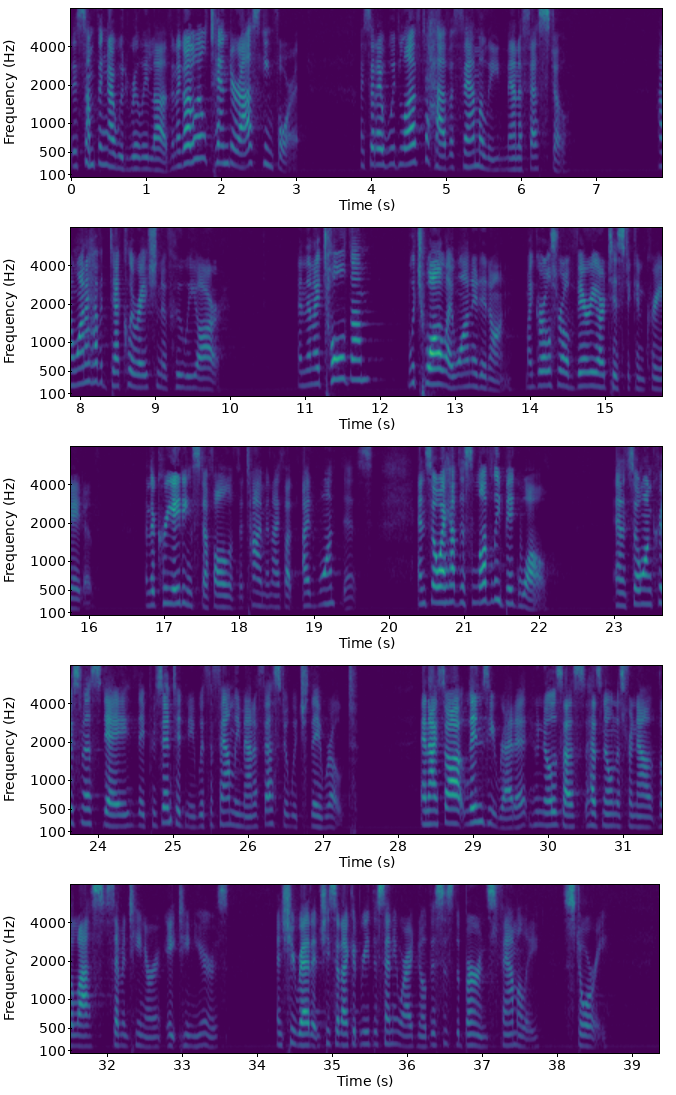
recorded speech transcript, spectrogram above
There's something I would really love. And I got a little tender asking for it. I said, I would love to have a family manifesto. I want to have a declaration of who we are. And then I told them which wall I wanted it on. My girls are all very artistic and creative. And they're creating stuff all of the time. And I thought, I'd want this. And so I have this lovely big wall. And so on Christmas Day, they presented me with the family manifesto, which they wrote. And I saw Lindsay read it, who knows us, has known us for now the last 17 or 18 years. And she read it and she said, I could read this anywhere. I'd know this is the Burns family story.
